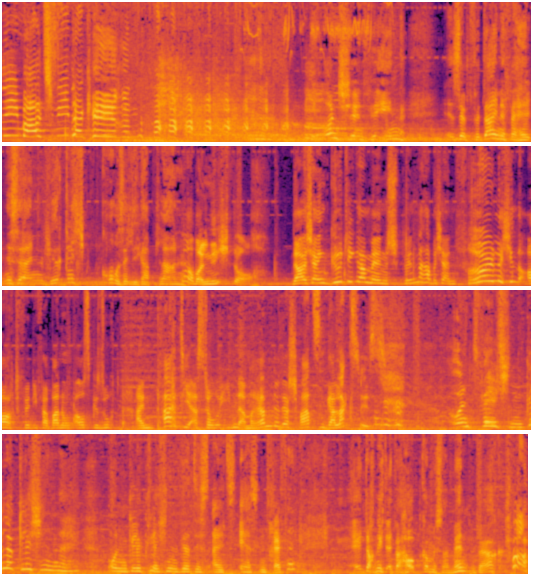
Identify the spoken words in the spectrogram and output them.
niemals wiederkehren! Wie unschön für ihn. Selbst für deine Verhältnisse ein wirklich gruseliger Plan. Aber nicht doch. Da ich ein gütiger Mensch bin, habe ich einen fröhlichen Ort für die Verbannung ausgesucht. Einen Partyasteroiden am Rande der schwarzen Galaxis. Und welchen glücklichen, unglücklichen wird es als ersten treffen? Äh, doch nicht etwa Hauptkommissar Mendenberg? Ha!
